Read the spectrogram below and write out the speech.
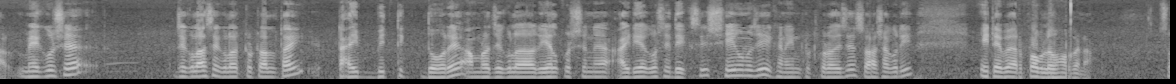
আর মেঘোসে যেগুলো আছে, এগুলো টোটালটাই টাইপ ভিত্তিক ধরে আমরা যেগুলো রিয়েল কোশ্চেনে আইডিয়া করছি, দেখছি, সেই অনুযায়ী এখানে ইনক্লুড করা হয়েছে। সো আশা করি এই টাইপের আর প্রবলেম হবে না। সো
